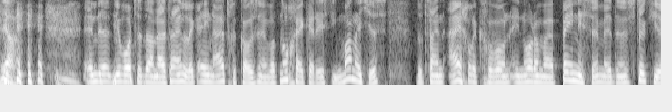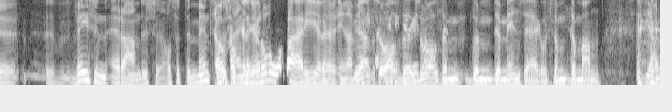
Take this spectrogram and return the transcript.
ja. En eh, die wordt er dan uiteindelijk één uitgekozen. En wat nog gekker is, die mannetjes, dat zijn eigenlijk gewoon enorme penissen met een stukje eh, wezen eraan. Dus als het een mens zou Zo, zo zijn... er nog wel een paar hier eh, in Amerika. Ja, zoals de, zoals de, de, de mens eigenlijk, de, de man. Ja,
